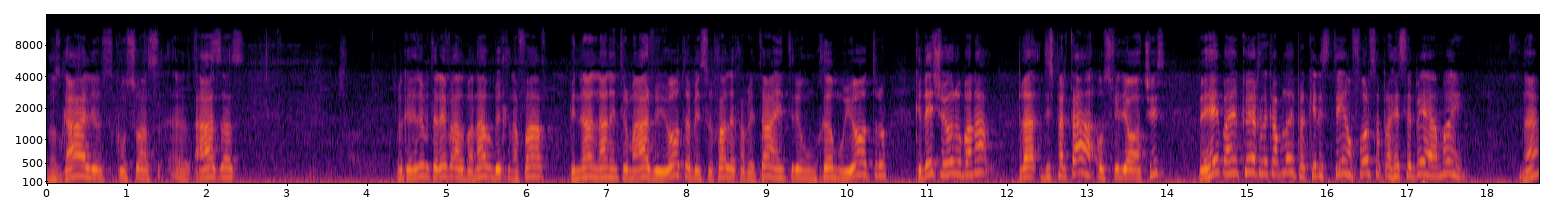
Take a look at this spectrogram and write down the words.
nos galhos, com suas uh, asas entre uma árvore e outra, entre um ramo e outro, que deixa para despertar os filhotes, para que eles tenham força para receber a mãe, né?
